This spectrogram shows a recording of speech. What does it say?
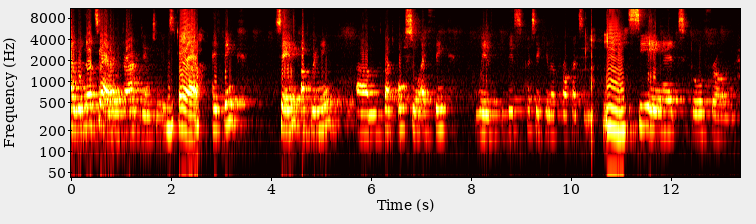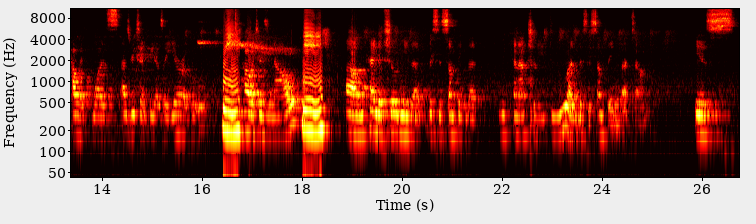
I would not say I was dragged into it. Yeah. I think same upbringing, um, but also I think with this particular property, seeing it go from how it was as recently as a year ago to how it is now, um, kind of showed me that this is something that we can actually do, and this is something that um, is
